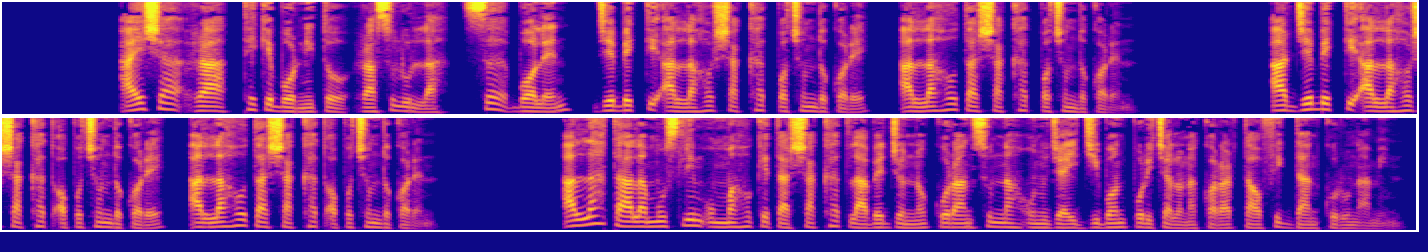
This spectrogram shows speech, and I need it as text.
আয়েশা রা থেকে বর্ণিত রাসূলুল্লাহ স বলেন, যে ব্যক্তি আল্লাহর সাক্ষাৎ পছন্দ করে, আল্লাহ তার সাক্ষাৎ পছন্দ করেন। আর যে ব্যক্তি আল্লাহর সাক্ষাৎ অপছন্দ করে, আল্লাহ তার সাক্ষাৎ অপছন্দ করেন। আল্লাহ তালা মুসলিম উম্মাহকে তার সাক্ষাৎ লাভের জন্য কোরআন সুন্নাহ অনুযায়ী জীবন পরিচালনা করার তাওফিক দান করুন, আমিন।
